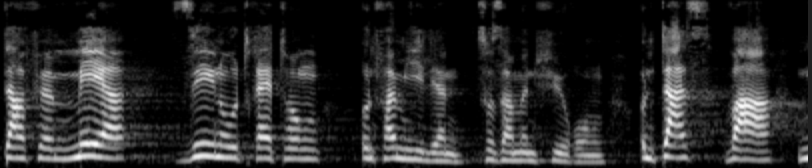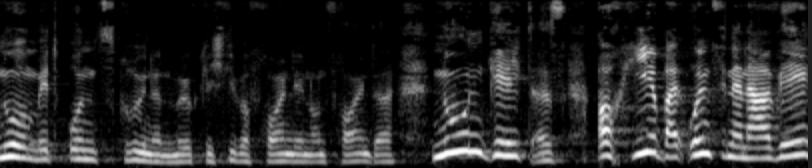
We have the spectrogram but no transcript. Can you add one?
dafür mehr Seenotrettung und Familienzusammenführung. Und das war nur mit uns Grünen möglich, liebe Freundinnen und Freunde. Nun gilt es, auch hier bei uns in NRW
